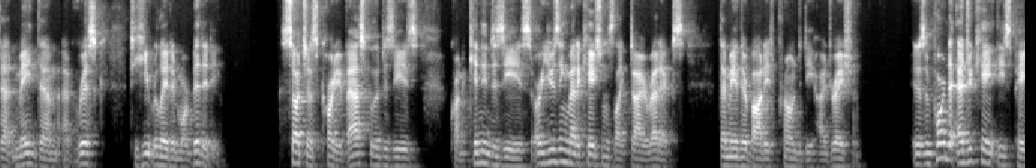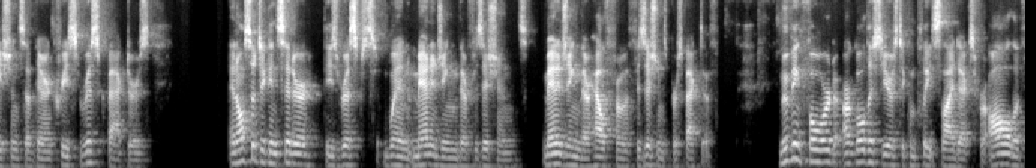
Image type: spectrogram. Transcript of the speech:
that made them at risk to heat related morbidity, such as cardiovascular disease, chronic kidney disease, or using medications like diuretics that made their bodies prone to dehydration. It is important to educate these patients of their increased risk factors and also to consider these risks when managing their physicians, managing their health from a physician's perspective. Moving forward, our goal this year is to complete slide decks for all of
